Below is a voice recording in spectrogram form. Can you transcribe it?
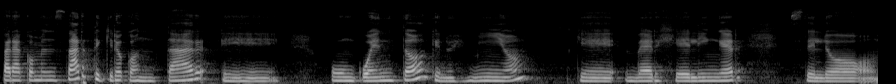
para comenzar te quiero contar eh, un cuento que no es mío, que Bert Hellinger se lo,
